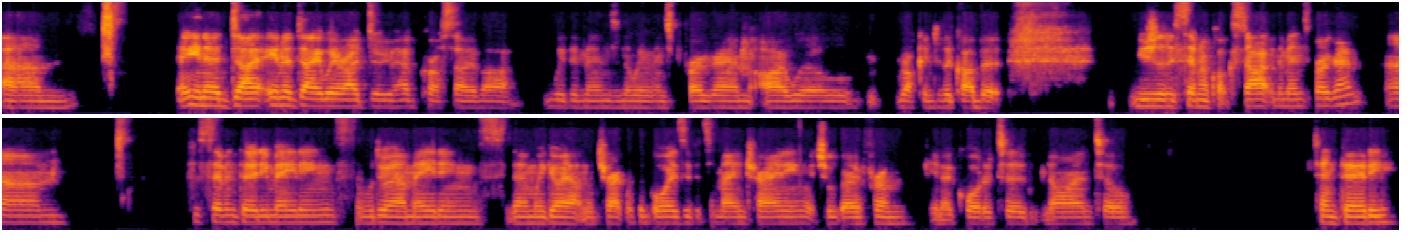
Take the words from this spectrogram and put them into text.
um, in a day in a day where I do have crossover with the men's and the women's program, I will rock into the club at usually seven o'clock start with the men's program. Um, for 7.30 meetings we'll do our meetings then we go out on the track with the boys if it's a main training which will go from you know quarter to nine till ten thirty.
